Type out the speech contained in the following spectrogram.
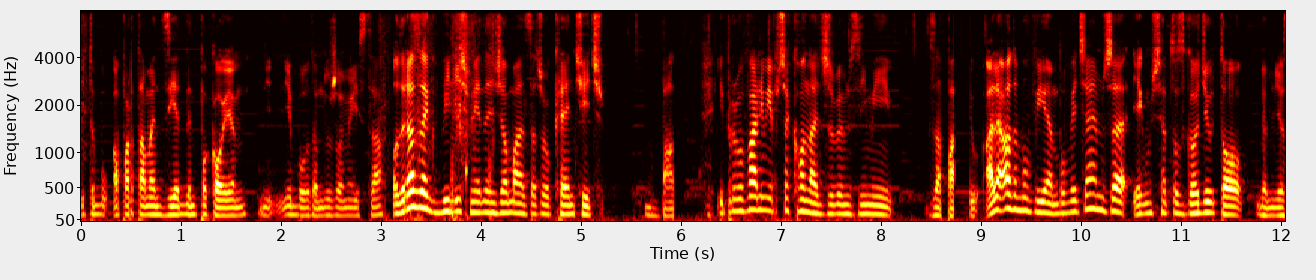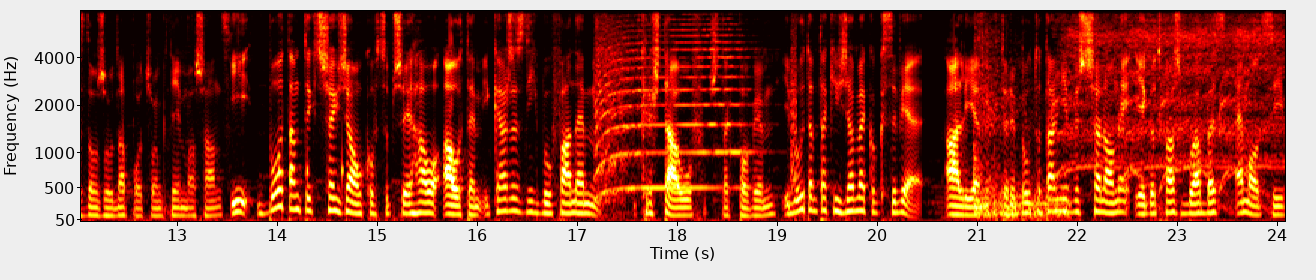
i to był apartament z jednym pokojem. Nie, nie było tam dużo miejsca. Od razu jak wbiliśmy, jeden ziomal zaczął kręcić bat. I próbowali mnie przekonać, żebym z nimi zapalił. Ale odmówiłem, bo wiedziałem, że jakbym się na to zgodził, to bym nie zdążył na pociąg, nie ma szans. I było tam tych trzech ziomków, co przyjechało autem i każdy z nich był fanem kryształów, że tak powiem. I był tam taki ziomek o ksywie Alien, który był totalnie wystrzelony i jego twarz była bez emocji.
